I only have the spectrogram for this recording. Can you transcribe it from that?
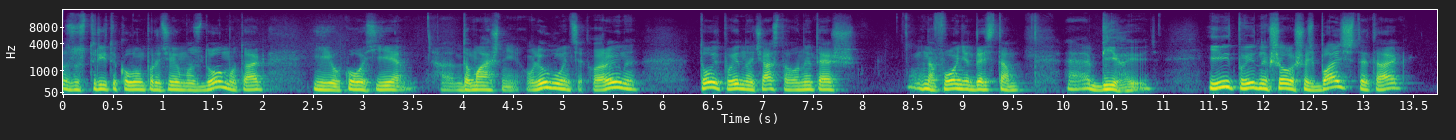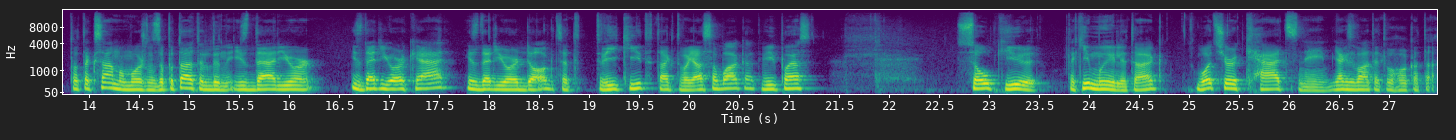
зустріти, коли ми працюємо з дому, так, і у когось є е, домашні улюбленці, тварини, то відповідно часто вони теж на фоні десь там е, бігають. І відповідно, якщо ви щось бачите, так, то так само можна запитати людини: Is that your Is that your cat? Is that your dog? Це твій кіт, так, твоя собака, твій пес. So cute. Такі милі, так? What's your cat's name? Як звати твого кота?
